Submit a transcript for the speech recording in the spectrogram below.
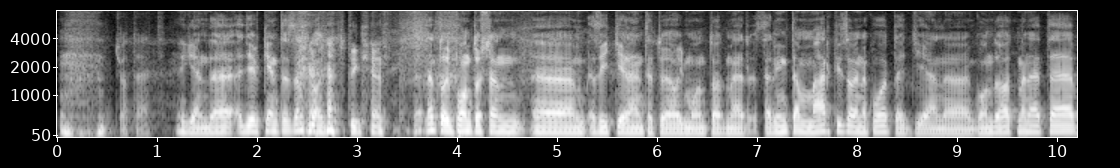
csatát. Igen, de egyébként ez nem tudom, hogy, igen. nem tudom, hogy pontosan ez így jelentető, ahogy mondtad, mert szerintem Márki Zajnak volt egy ilyen gondolatmenete,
